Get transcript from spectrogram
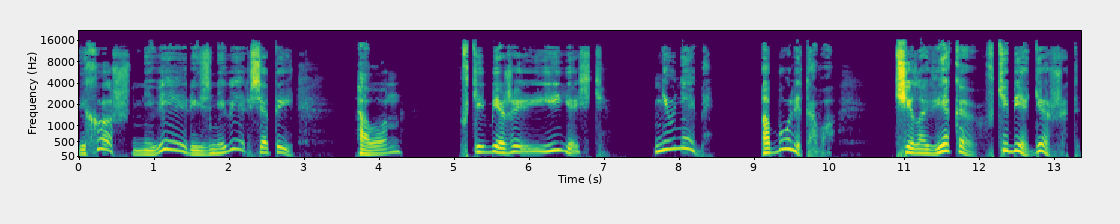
И хошь, не верь, изневерься ты, а он в тебе же и есть, не в небе, а более того, человека в тебе держит.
